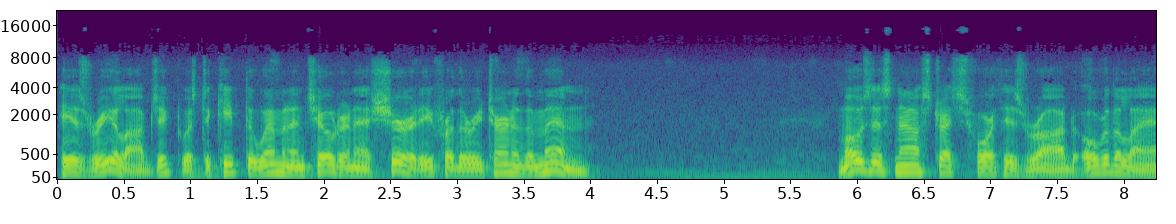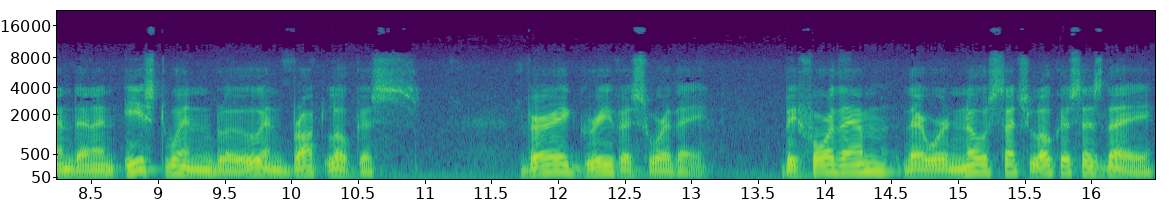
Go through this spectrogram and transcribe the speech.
His real object was to keep the women and children as surety for the return of the men. Moses now stretched forth his rod over the land, and an east wind blew and brought locusts. Very grievous were they. Before them there were no such locusts as they,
